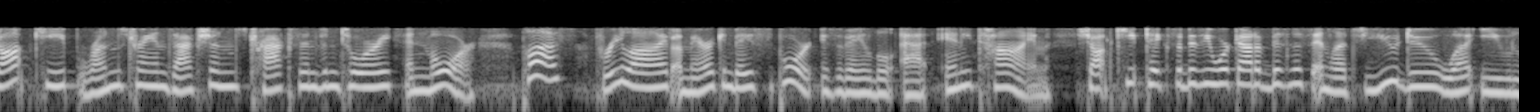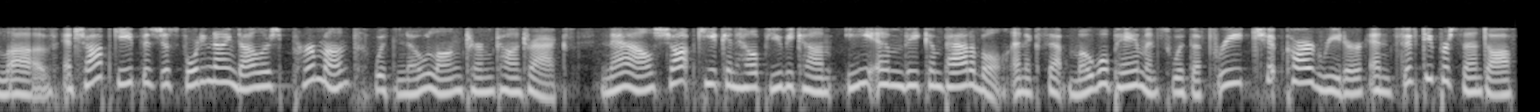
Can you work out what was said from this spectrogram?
ShopKeep runs transactions, tracks inventory, and more. Plus, free live American based support is available at any time. ShopKeep takes the busy work out of business and lets you do what you love. And ShopKeep is just $49 per month with no long term contracts. Now, ShopKeep can help you become EMV compatible and accept mobile payments with a free chip card reader and 50% off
